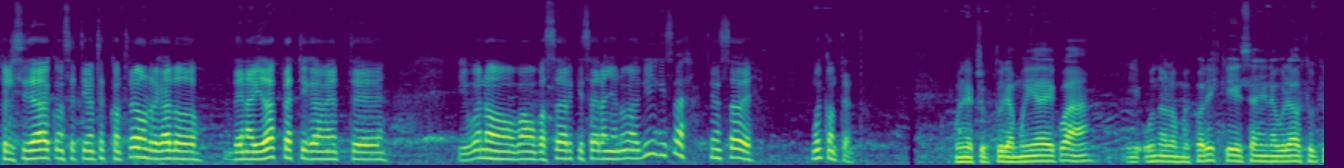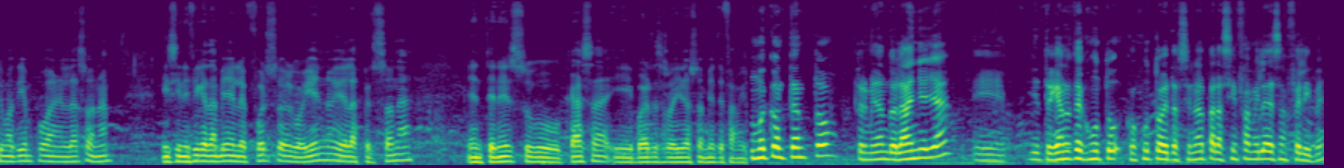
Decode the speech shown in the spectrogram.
Felicidad con sentimientos encontrados, un regalo de Navidad prácticamente. Y bueno, vamos a pasar quizás el año nuevo aquí, quizás, quién sabe. Muy contento. Una estructura muy adecuada y uno de los mejores que se han inaugurado este último tiempo en la zona y significa también el esfuerzo del gobierno y de las personas en tener su casa y poder desarrollar su ambiente familiar. Muy contento terminando el año ya eh, y entregando este conjunto, conjunto habitacional para 100 familias de San Felipe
